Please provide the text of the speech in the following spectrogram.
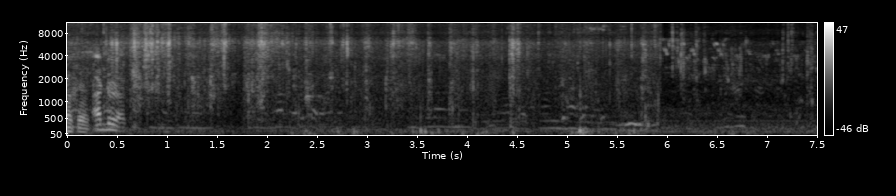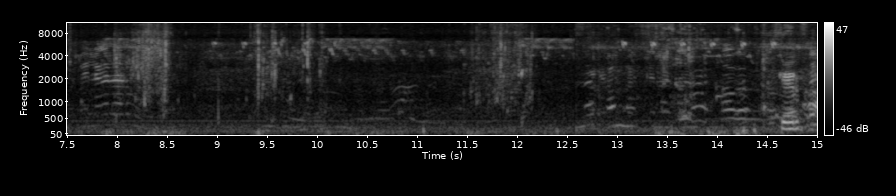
ఓకే అడ్డు రా. కేర్ఫుల్.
